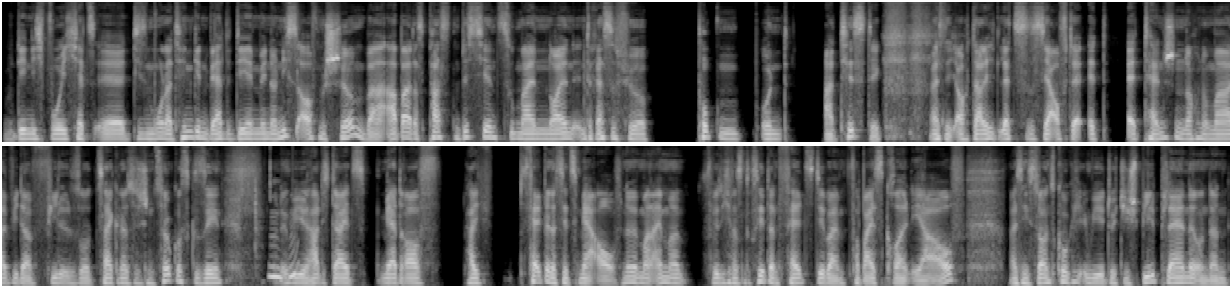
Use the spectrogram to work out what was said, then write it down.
den ich, wo ich jetzt äh, diesen Monat hingehen werde, der mir noch nicht so auf dem Schirm war, aber das passt ein bisschen zu meinem neuen Interesse für Puppen und Artistik. Weiß nicht, auch da ich letztes Jahr auf der At Attention noch nochmal wieder viel so zeitgenössischen Zirkus gesehen und mhm. irgendwie hatte ich da jetzt mehr drauf, hatte ich fällt mir das jetzt mehr auf. Ne? Wenn man einmal für sich was interessiert, dann fällt es dir beim Vorbeiscrollen eher auf. Weiß nicht, sonst gucke ich irgendwie durch die Spielpläne und dann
